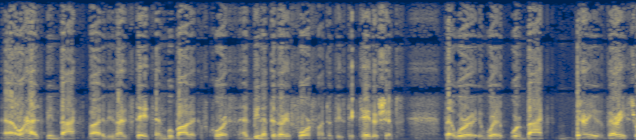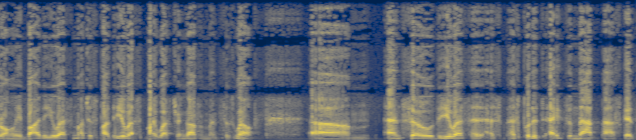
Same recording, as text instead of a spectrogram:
Uh, or has been backed by the United States. And Mubarak, of course, had been at the very forefront of these dictatorships that were, were, were backed very, very strongly by the U.S., and not just by the U.S., by Western governments as well. Um, and so the U.S. has, has put its eggs in that basket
